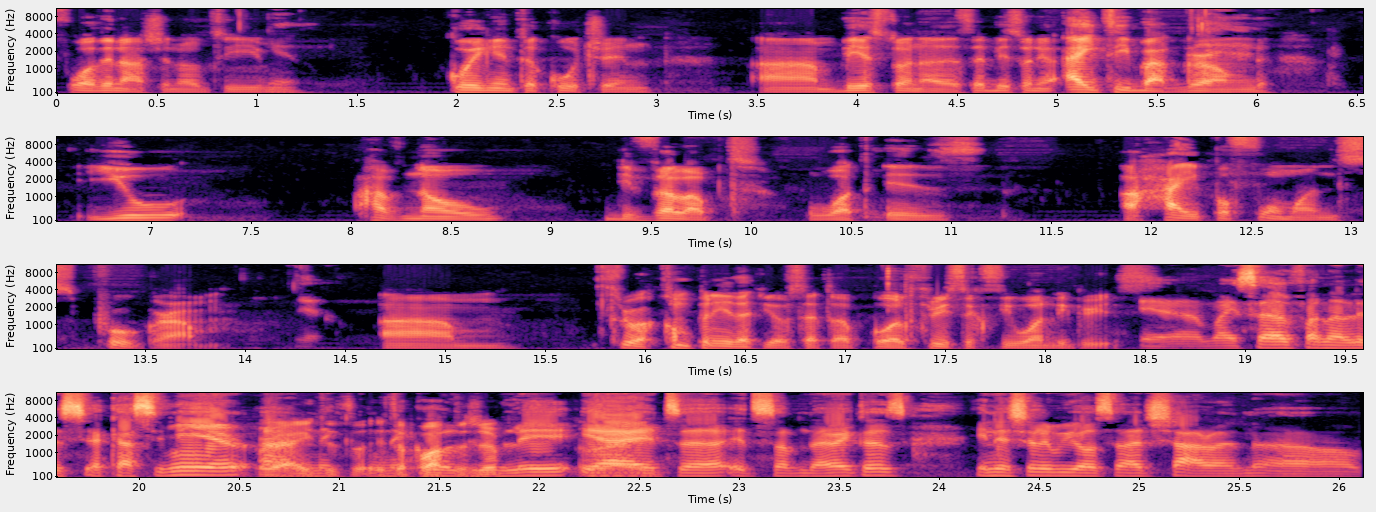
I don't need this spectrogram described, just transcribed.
for the national team, going into coaching, um, based on, as I said, based on your IT background, you have now developed what is a high performance program. Um, through a company that you have set up called 361 Degrees. Yeah, myself and Alicia Casimir. Right, and it's a- it's a partnership. Dublé. Yeah, Right. it's uh, it's some directors. Initially, we also had Sharon uh,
